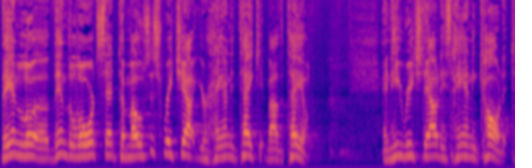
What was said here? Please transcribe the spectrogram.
Then, uh, then the Lord said to Moses, Reach out your hand and take it by the tail. And he reached out his hand and caught it,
